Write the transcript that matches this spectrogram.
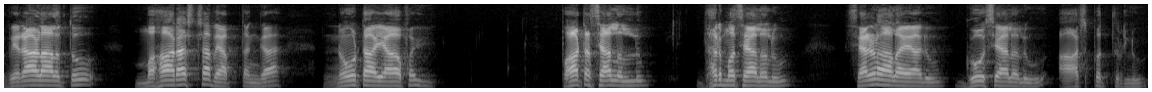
విరాళాలతో మహారాష్ట్ర వ్యాప్తంగా నూట యాభై పాఠశాలలు ధర్మశాలలు శరణాలయాలు గోశాలలు ఆసుపత్రులు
